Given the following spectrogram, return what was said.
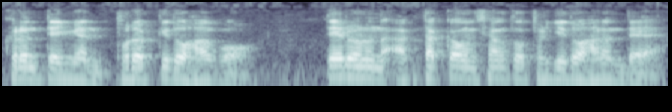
그런 때면 부럽기도 하고 때로는 안타까운 생각도 들기도 하는데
